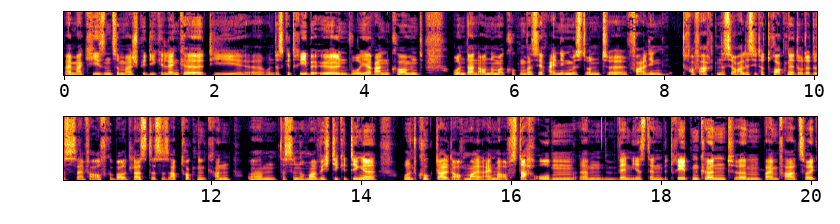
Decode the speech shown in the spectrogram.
bei Markisen zum Beispiel die Gelenke, die äh, und das Getriebe ölen, wo ihr rankommt. Und dann auch nochmal gucken, was ihr reinigen müsst. Und äh, vor allen Dingen darauf achten, dass ihr auch alles wieder trocknet oder dass es einfach aufgebaut lasst, dass es abtrocknen kann. Ähm, das sind nochmal wichtige Dinge. Und guckt halt auch mal einmal aufs Dach oben, ähm, wenn ihr es denn betreten könnt ähm, beim Fahrzeug,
